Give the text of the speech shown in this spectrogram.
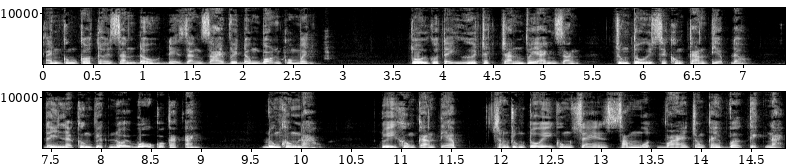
Anh cũng có thời gian đâu để giảng giải với đồng bọn của mình. Tôi có thể hứa chắc chắn với anh rằng Chúng tôi sẽ không can thiệp đâu. Đây là công việc nội bộ của các anh. Đúng không nào? Tuy không can thiệp Xong chúng tôi cũng sẽ sắm một vai trong cái vở kịch này.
